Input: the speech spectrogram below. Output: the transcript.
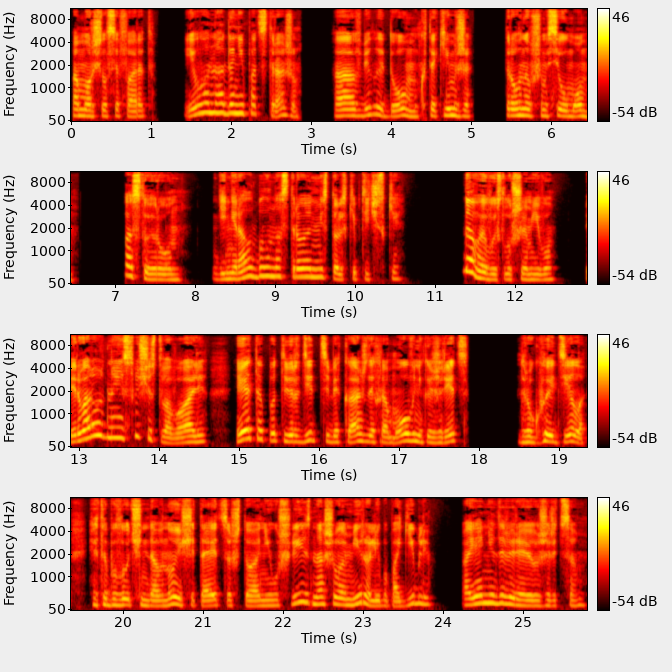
Поморщился Фарад. Его надо не под стражу, а в Белый дом к таким же тронувшимся умом. «Постой, Рон». Генерал был настроен не столь скептически. «Давай выслушаем его. Первородные существовали, это подтвердит тебе каждый храмовник и жрец. Другое дело, это было очень давно, и считается, что они ушли из нашего мира либо погибли. А я не доверяю жрецам»,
